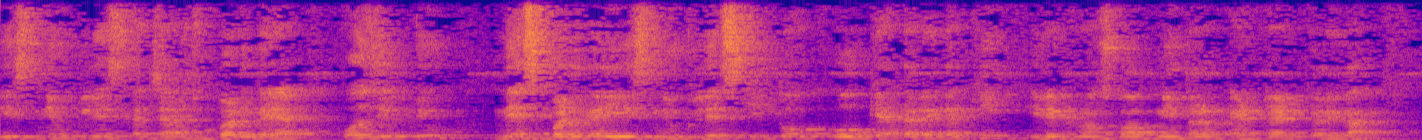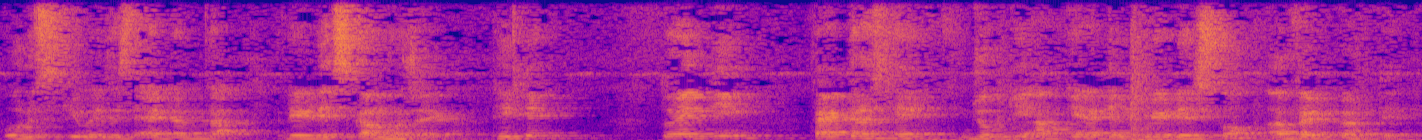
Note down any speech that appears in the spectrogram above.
इस न्यूक्लियस का चार्ज बढ़ गया पॉजिटिवनेस बढ़ गई इस न्यूक्लियस की तो वो क्या करेगा कि इलेक्ट्रॉन्स को अपनी तरफ़ अट्रैक्ट करेगा और उसकी वजह से एटम का रेडियस कम हो जाएगा, ठीक है? तो ये तीन फैक्टर्स है जो कि आपके एटम के रेडियस को अफेक्ट करते हैं।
